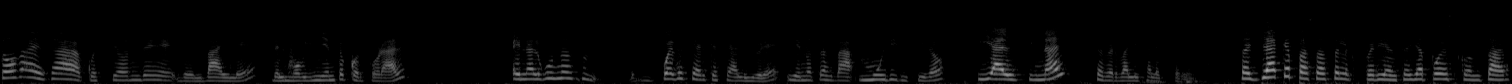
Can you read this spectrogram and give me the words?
toda esa cuestión de, del baile, del movimiento corporal en algunos puede ser que sea libre y en otras va muy dirigido y al final se verbaliza la experiencia. O sea, ya que pasaste la experiencia, ya puedes contar,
